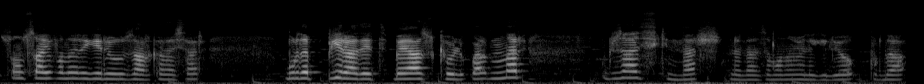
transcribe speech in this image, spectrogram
Son sayfalara geliyoruz arkadaşlar. Burada bir adet beyaz körlük var. Bunlar güzel skinler. Nedense bana öyle geliyor. Burada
